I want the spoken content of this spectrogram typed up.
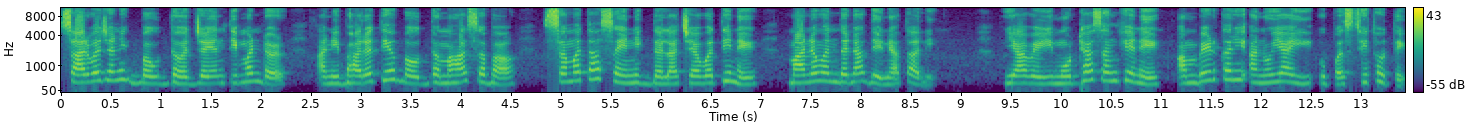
सार्वजनिक बौद्ध जयंती मंडळ आणि भारतीय बौद्ध महासभा समता सैनिक दलाच्या वतीने मानवंदना देण्यात आली. यावेळी मोठ्या संख्येने आंबेडकरी अनुयायी उपस्थित होते.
